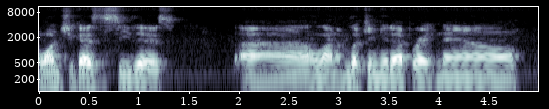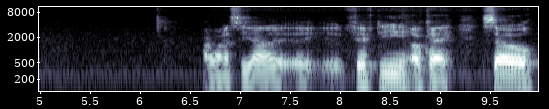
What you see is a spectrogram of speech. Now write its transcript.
I wanted you guys to see this. Uh, hold on, I'm looking it up right now. I want to see uh, 50. Okay, so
